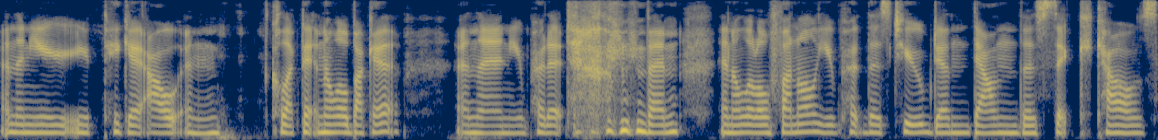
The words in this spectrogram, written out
and then you you take it out and collect it in a little bucket and then you put it then in a little funnel you put this tube down down the sick cow's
